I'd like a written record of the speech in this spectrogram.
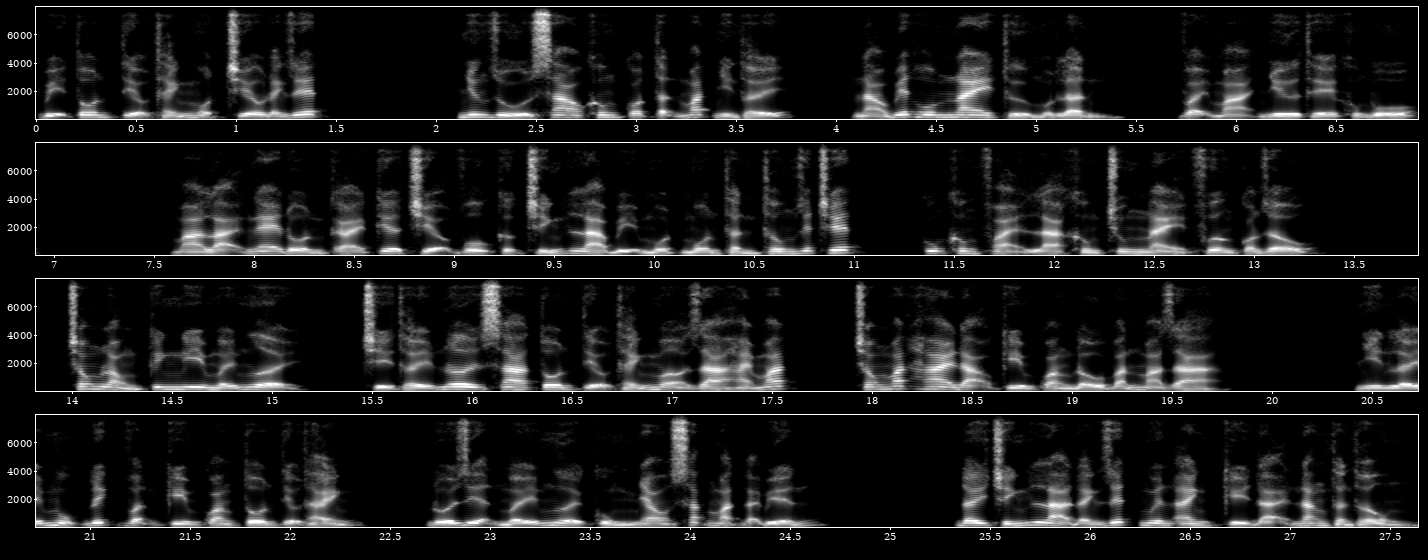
bị tôn tiểu thánh một chiêu đánh giết. Nhưng dù sao không có tận mắt nhìn thấy, nào biết hôm nay thử một lần, vậy mà như thế khủng bố. Mà lại nghe đồn cái kia triệu vô cực chính là bị một môn thần thông giết chết, cũng không phải là không chung này phương còn giấu. Trong lòng kinh nghi mấy người, chỉ thấy nơi xa tôn tiểu thánh mở ra hai mắt, trong mắt hai đạo kim quang đấu bắn mà ra. Nhìn lấy mục đích vận kim quang tôn tiểu thánh, đối diện mấy người cùng nhau sắc mặt đại biến. Đây chính là đánh giết nguyên anh kỳ đại năng thần thông,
